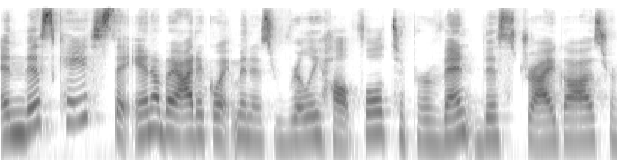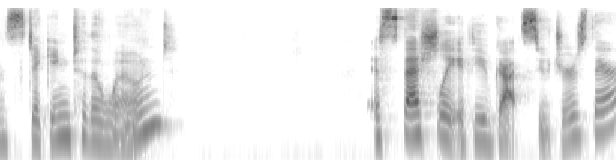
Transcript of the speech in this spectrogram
in this case, the antibiotic ointment is really helpful to prevent this dry gauze from sticking to the wound, especially if you've got sutures there.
